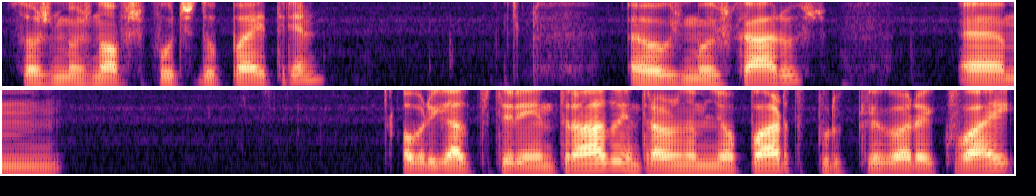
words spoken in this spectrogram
São os meus novos putos do Patreon. Uh, os meus caros. Um, obrigado por terem entrado, entraram na melhor parte, porque agora é que vai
